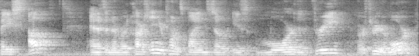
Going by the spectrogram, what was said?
face up, And if the number of cards in your opponent's binding zone is more than three, or three or more,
